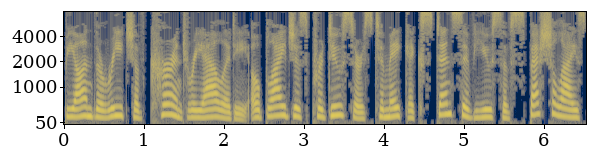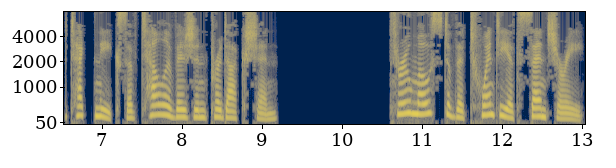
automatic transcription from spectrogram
beyond the reach of current reality obliges producers to make extensive use of specialized techniques of television production. Through most of the 20th century,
